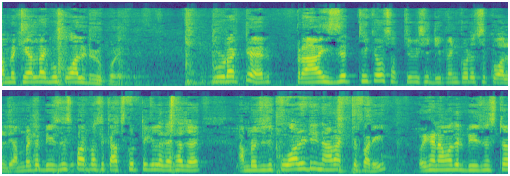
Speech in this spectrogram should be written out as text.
আমরা খেয়াল রাখব কোয়ালিটির উপরে। প্রোডাক্টের প্রাইসের থেকেও সবচেয়ে বেশি ডিপেন্ড করেছে কোয়ালিটি আমরা একটা বিজনেস পারপাসে কাজ করতে গেলে দেখা যায়, আমরা যদি কোয়ালিটি না রাখতে পারি, ওইখানে আমাদের বিজনেসটা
